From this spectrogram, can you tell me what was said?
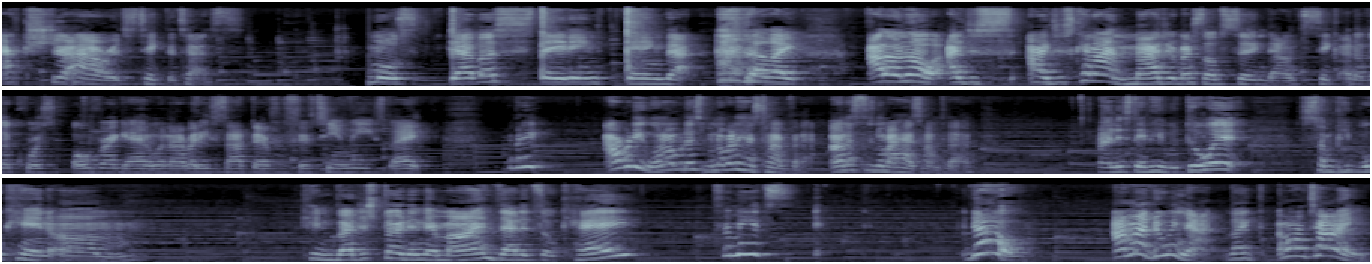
extra hour to take the test. Most devastating thing that, like, I don't know. I just, I just cannot imagine myself sitting down to take another course over again when I already sat there for 15 weeks. Like, nobody, I already went over this, but nobody has time for that. Honestly, nobody has time for that. I understand people do it. Some people can, um, can register it in their mind that it's okay. For me, it's, no. I'm not doing that. Like, I don't have time.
